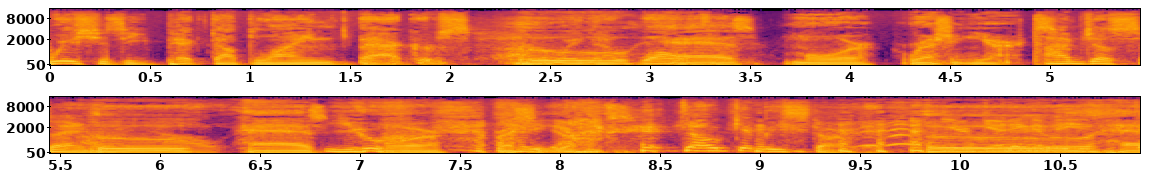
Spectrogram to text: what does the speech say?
wishes he picked up linebackers. Who has more rushing yards? I'm just saying. Who right now, has you more rushing yards? don't get me started. Who getting him. He's- has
